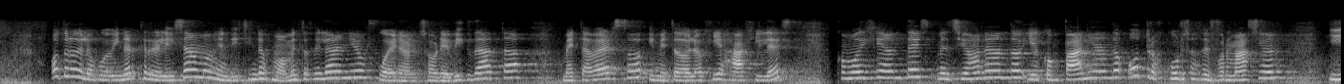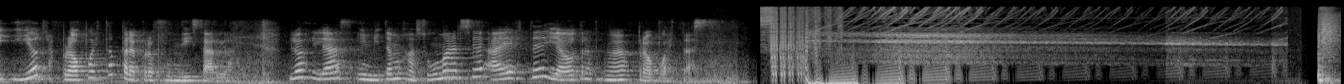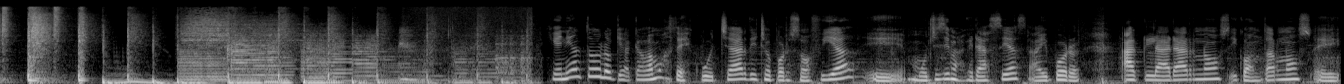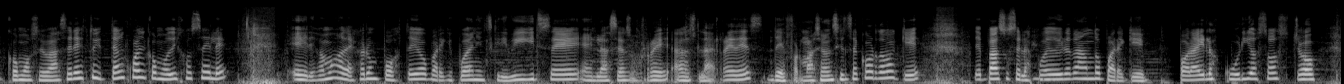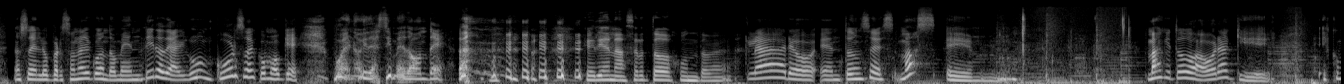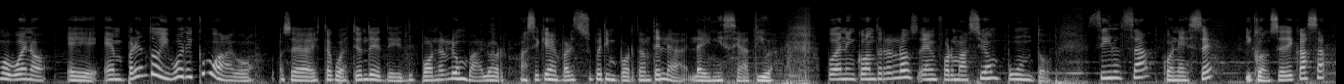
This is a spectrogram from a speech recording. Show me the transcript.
Otro de los webinars que realizamos en distintos momentos del año fueron sobre Big Data, metaverso y metodologías ágiles, como dije antes, mencionando y acompañando otros cursos de formación y, otras propuestas para profundizarla. Los y las invitamos a sumarse a este y a otras nuevas propuestas. Genial todo lo que acabamos de escuchar, dicho por Sofía. Eh, muchísimas gracias ahí por aclararnos y contarnos eh, cómo se va a hacer esto. Y tal cual como dijo Cele, eh, les vamos a dejar un posteo para que puedan inscribirse, enlace a, sus a las redes de Formación Ciencia Córdoba, que de paso se las puedo ir dando para que por ahí los curiosos, yo, no sé, en lo personal, cuando me entero de algún curso, es como que, bueno, y decime dónde. Querían hacer todo junto. ¿eh? Claro, entonces, más, em, más que todo ahora que es como, bueno, eh, emprendo y bueno, ¿y cómo hago? O sea, esta cuestión de, ponerle un valor. Así que me parece súper importante la, iniciativa. Pueden encontrarlos en formación.silsa con S y con C de casa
